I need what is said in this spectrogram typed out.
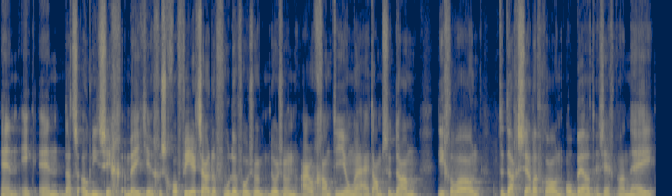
en, ik, en dat ze ook niet zich een beetje geschoffeerd zouden voelen voor zo'n, door zo'n arrogante jongen uit Amsterdam. Die gewoon op de dag zelf gewoon opbelt en zegt van nee,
